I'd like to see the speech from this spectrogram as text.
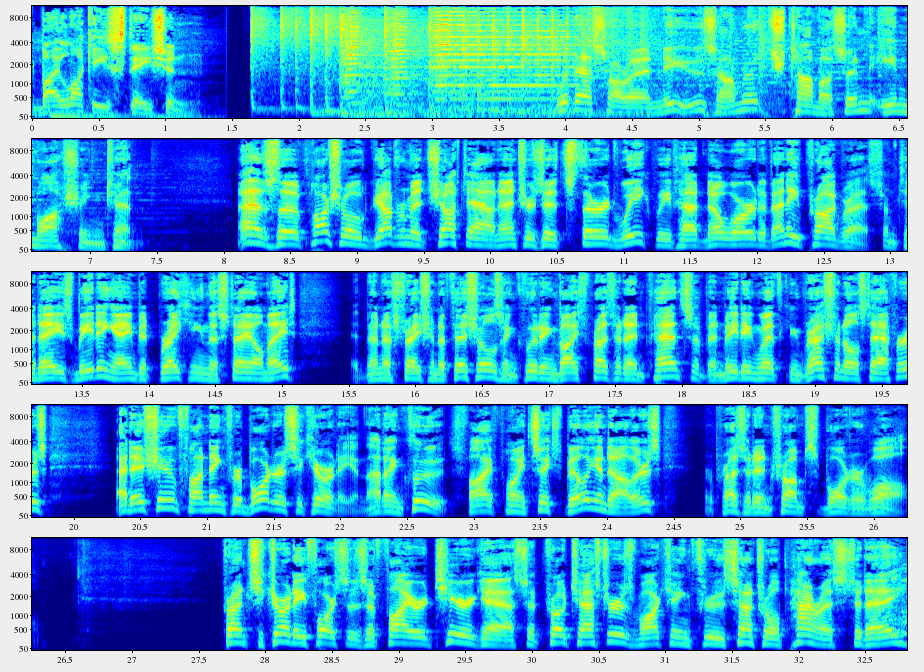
By Lucky Station. With SRN News, I'm Rich Thomason in Washington. As the partial government shutdown enters its third week, we've had no word of any progress from today's meeting aimed at breaking the stalemate. Administration officials, including Vice President Pence, have been meeting with congressional staffers at issue funding for border security, and that includes $5.6 billion for President Trump's border wall. French security forces have fired tear gas at protesters marching through central Paris today.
